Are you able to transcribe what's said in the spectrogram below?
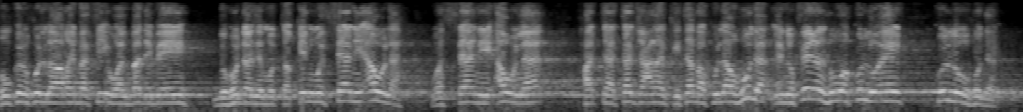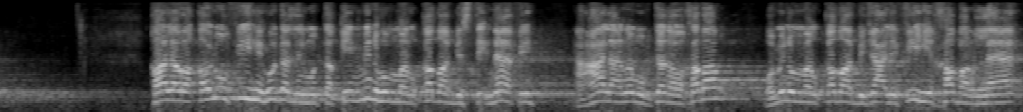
ممكن يكون لا ريب فيه والبدء بإيه؟ بهدى للمتقين. والثاني أولى والثاني أولى حتى تجعل الكتاب كله هدى لأنه فعلا هو كله إيه؟ كله هدى. قال وقالوا فيه هدى للمتقين منهم من قضى باستئنافه على أنه مبتدا وخبر ومنهم من قضى بجعل فيه خبر لا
